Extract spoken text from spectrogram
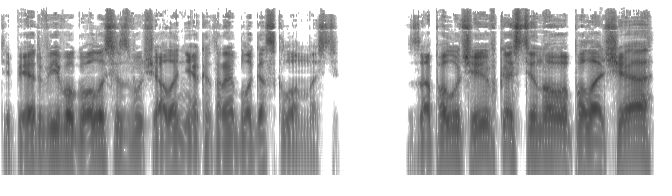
Теперь в его голосе звучала некоторая благосклонность. «Заполучив костяного палача,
